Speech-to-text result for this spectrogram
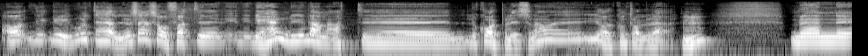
Ja, det, det går inte heller att säga så för att eh, det, det händer ju ibland att eh, lokalpoliserna eh, gör kontroller där. Mm. Men eh,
